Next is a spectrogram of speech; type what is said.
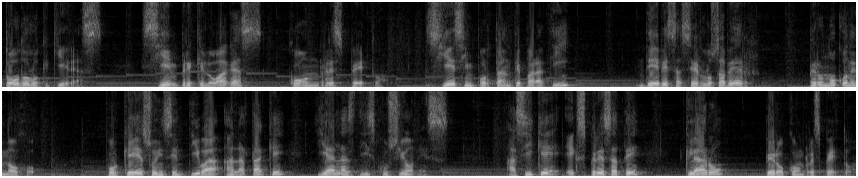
todo lo que quieras, siempre que lo hagas con respeto. Si es importante para ti, debes hacerlo saber, pero no con enojo, porque eso incentiva al ataque y a las discusiones. Así que exprésate claro, pero con respeto.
